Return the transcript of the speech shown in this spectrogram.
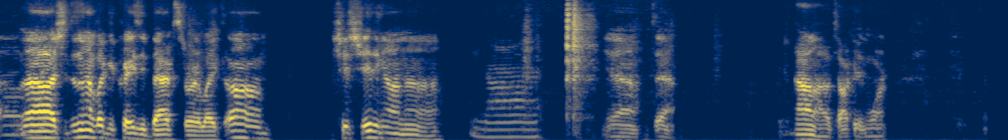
oh. No, she doesn't have like a crazy backstory. Like, um, she's cheating on uh, Nah. Yeah, that. I don't know how to talk anymore.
